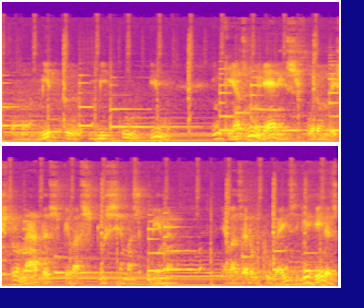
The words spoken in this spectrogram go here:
como o mito Miku-Yu, em que as mulheres foram destronadas pela astúcia masculina. Elas eram cruéis e guerreiras,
